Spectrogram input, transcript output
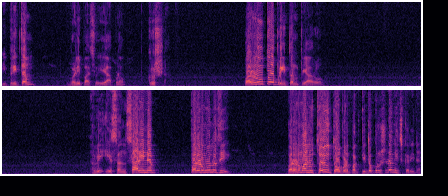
એ પ્રીતમ વળી પાછો એ આપણો કૃષ્ણ. પરણું તો પ્રીતમ પ્યારો. હવે એ સંસારીને પરણવું નથી. પરણવાનું થયું તો પણ ભક્તિ તો કૃષ્ણની જ કરીને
